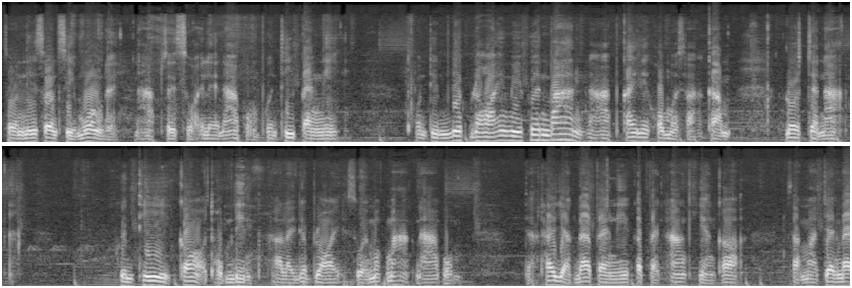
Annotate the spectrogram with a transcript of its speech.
โซนนี้โซนสีม่วงเลยนะครับ สวยๆเลยนะครับ ผมพื้นที่แปลงนี้ถมดินเรียบร้อยมีเพื่อนบ้านนะครับ ใกล้นิคมอุตสาหกรรมโรจนะ พื้นที่ก็ถมดินอะไรเรียบร้อย สวยมากๆนะครับผมแต่ถ้าอยากได้แปลงนี้ก็แปลงข้างเคียงก็สามารถแจ้งได้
